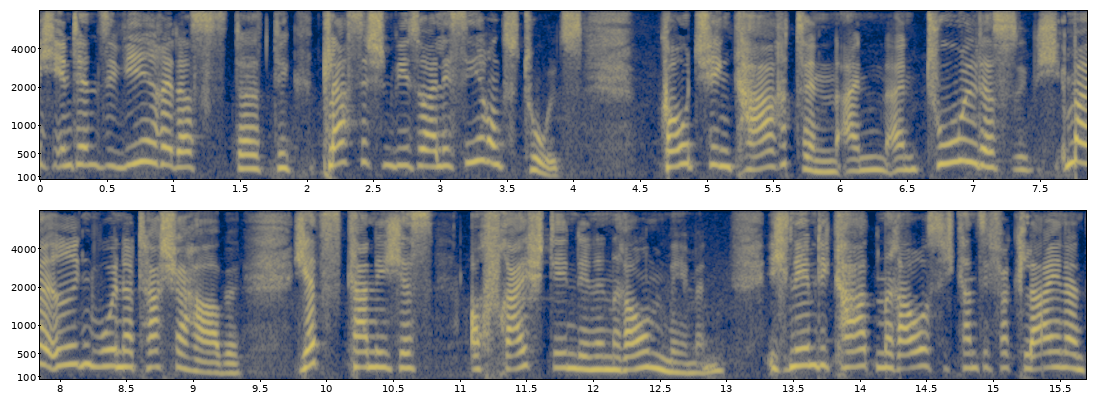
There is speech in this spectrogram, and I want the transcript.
ich intensiviere das, das die klassischen Visualisierungstools. Coaching-Karten, ein, ein Tool, das ich immer irgendwo in der Tasche habe. Jetzt kann ich es auch freistehend in den Raum nehmen. Ich nehme die Karten raus, ich kann sie verkleinern.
